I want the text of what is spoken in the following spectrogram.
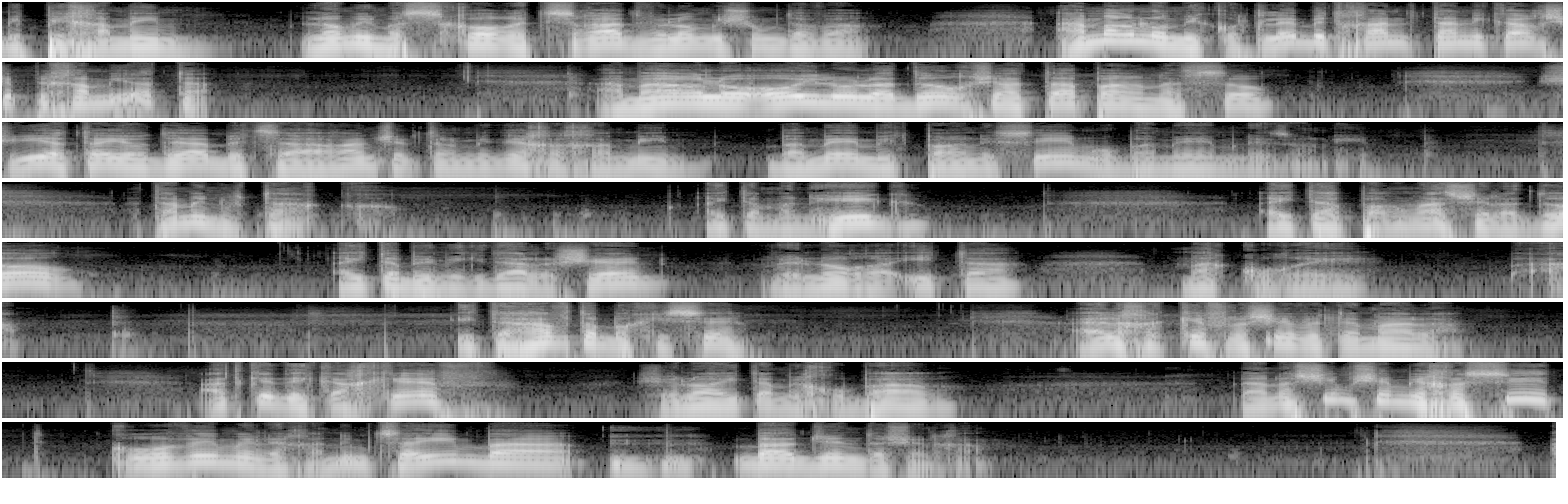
מפחמים, לא ממשכורת שרד ולא משום דבר. אמר לו, מכותלי ביתך ניתן ניכר שפחמי אתה. אמר לו, אוי לו לדור שאתה פרנסו, שהיא אתה יודע בצערן של תלמידי חכמים, במה הם מתפרנסים ובמה הם ניזונים. אתה מנותק. היית מנהיג, היית הפרנס של הדור, היית במגדל השן, ולא ראית מה קורה. התאהבת בכיסא. היה לך כיף לשבת למעלה. עד כדי כך כיף שלא היית מחובר לאנשים שהם יחסית קרובים אליך, נמצאים ב... באג'נדה שלך.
